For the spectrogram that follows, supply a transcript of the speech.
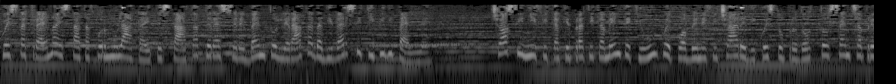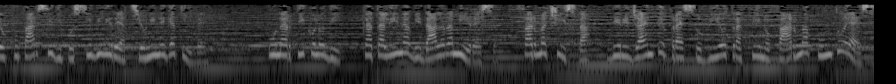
questa crema è stata formulata e testata per essere ben tollerata da diversi tipi di pelle. Ciò significa che praticamente chiunque può beneficiare di questo prodotto senza preoccuparsi di possibili reazioni negative. Un articolo di Catalina Vidal Ramirez, farmacista, dirigente presso bio-pharma.es.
